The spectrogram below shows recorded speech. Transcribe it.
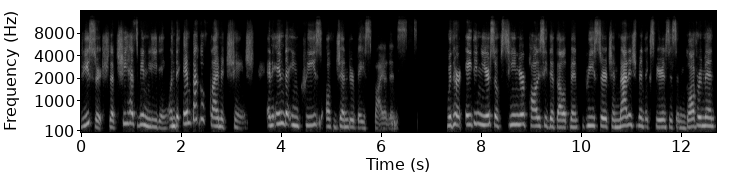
research that she has been leading on the impact of climate change and in the increase of gender-based violence. With her 18 years of senior policy development, research, and management experiences in government,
